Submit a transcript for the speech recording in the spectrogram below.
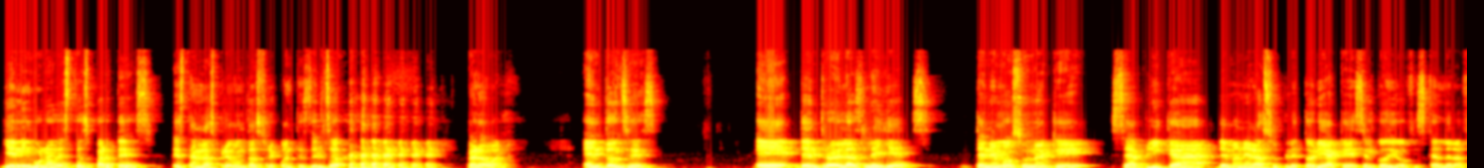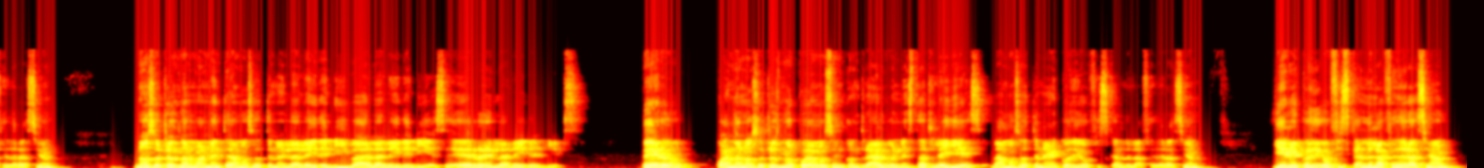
Y en ninguna de estas partes están las preguntas frecuentes del SAT. Pero bueno, entonces, eh, dentro de las leyes tenemos una que se aplica de manera supletoria, que es el Código Fiscal de la Federación. Nosotros normalmente vamos a tener la ley del IVA, la ley del ISR, la ley del IEPS. Pero cuando nosotros no podemos encontrar algo en estas leyes, vamos a tener el Código Fiscal de la Federación. Y en el Código Fiscal de la Federación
